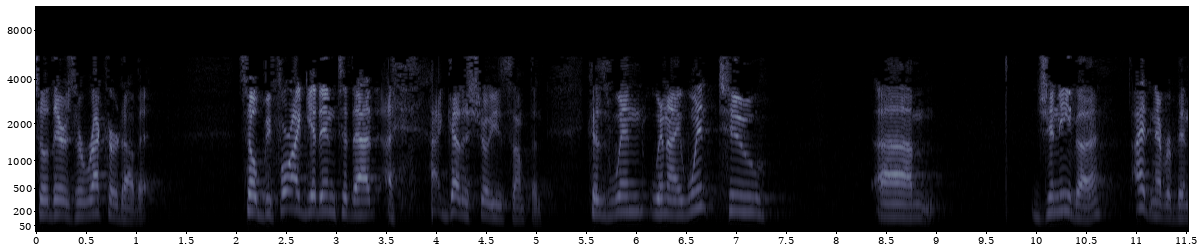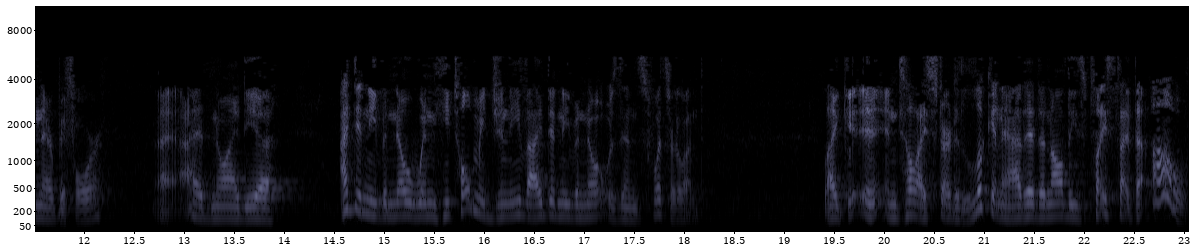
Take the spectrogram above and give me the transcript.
so there's a record of it. So before I get into that, I, I got to show you something. Because when, when I went to um, Geneva, I had never been there before. I, I had no idea. I didn't even know when he told me Geneva, I didn't even know it was in Switzerland. Like I, until I started looking at it and all these places, I thought, oh,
